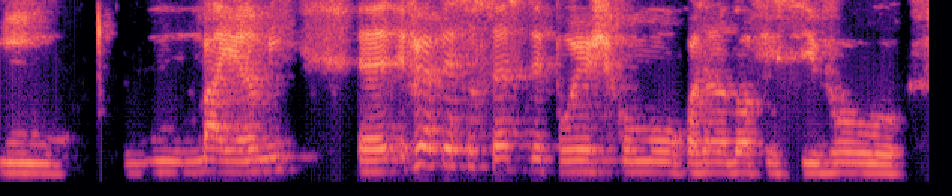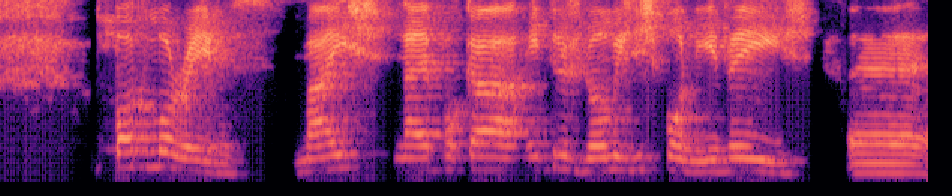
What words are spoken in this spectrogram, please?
em, Miami. É, veio a ter sucesso depois como coordenador ofensivo Baltimore Ravens. Mas, na época, entre os nomes disponíveis, é,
